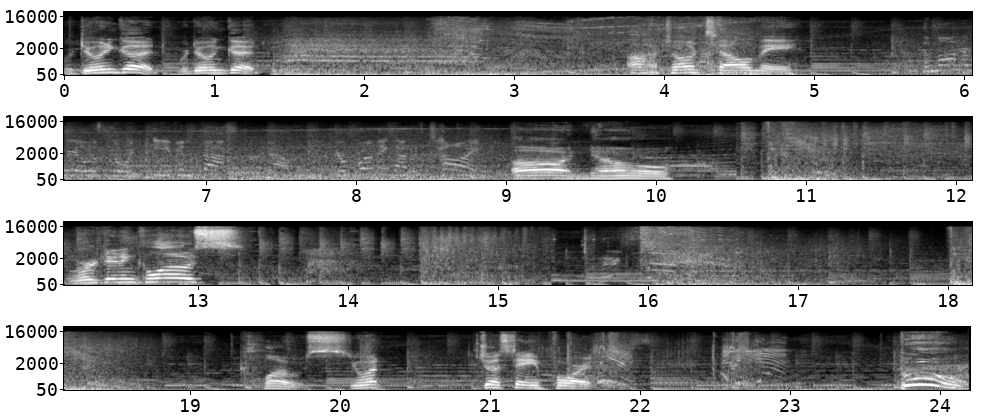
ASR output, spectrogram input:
We're doing good. We're doing good. Oh, don't tell me. The monorail is going even faster now. You're running out of time. Oh no. We're getting close. Close. You know what? Just aim for it. Boom!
